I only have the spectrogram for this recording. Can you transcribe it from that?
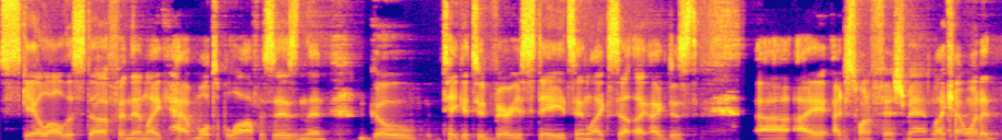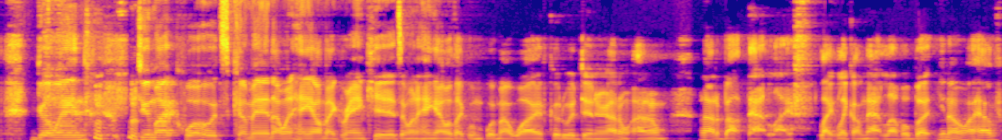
scale all this stuff and then like have multiple offices and then go take it to various states and like sell. I, I just, uh, I I just want to fish, man. Like I want to go in, do my quotes, come in. I want to hang out with my grandkids. I want to hang out with like with my wife, go to a dinner. I don't I don't I'm not about that life, like like on that level. But you know, I have.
